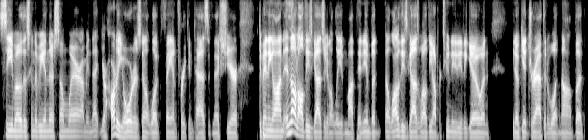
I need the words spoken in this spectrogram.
Simo that's going to be in there somewhere. I mean, that your heart of your order is going to look fan freaking tastic next year, depending on, and not all these guys are going to leave, in my opinion, but a lot of these guys will have the opportunity to go and you know, get drafted and whatnot. But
